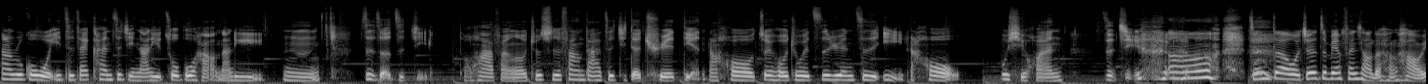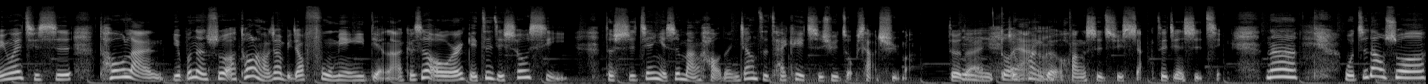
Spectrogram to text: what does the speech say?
那如果我一直在看自己哪里做不好，哪里嗯自责自己。的话，反而就是放大自己的缺点，然后最后就会自怨自艾，然后不喜欢自己。嗯，真的，我觉得这边分享的很好，因为其实偷懒也不能说啊，偷懒好像比较负面一点啦。可是偶尔给自己休息的时间也是蛮好的，你这样子才可以持续走下去嘛，对不对？嗯，对啊。就换个方式去想这件事情。那我知道说，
